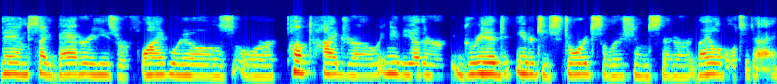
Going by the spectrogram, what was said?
than, say, batteries or flywheels or pumped hydro, any of the other grid energy storage solutions that are available today.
